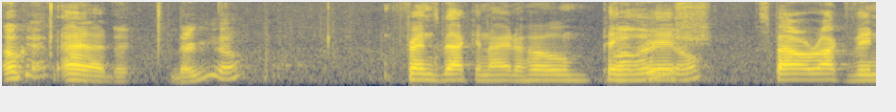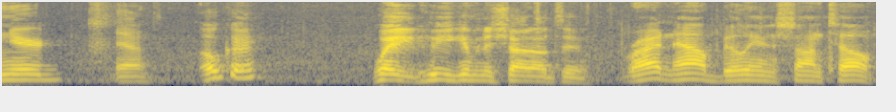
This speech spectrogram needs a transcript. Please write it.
Okay, Uh, there, there you go. Friends back in Idaho. There you go. Sparrow Rock Vineyard. Yeah. Okay. Wait, who are you giving a shout out to? Right now, Billy and Chantel.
